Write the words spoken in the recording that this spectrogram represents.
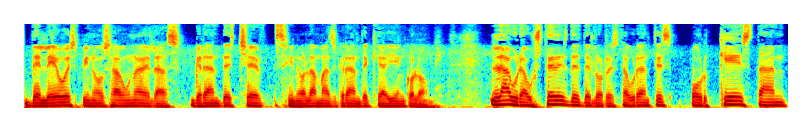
de Leo Espinosa, una de las grandes chefs, si no la más grande que hay en Colombia. Laura, ustedes desde los restaurantes, ¿por qué están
